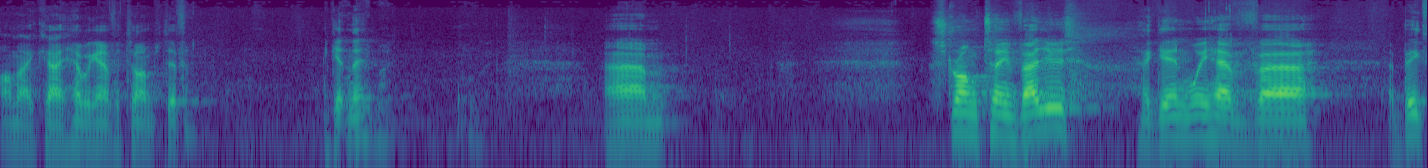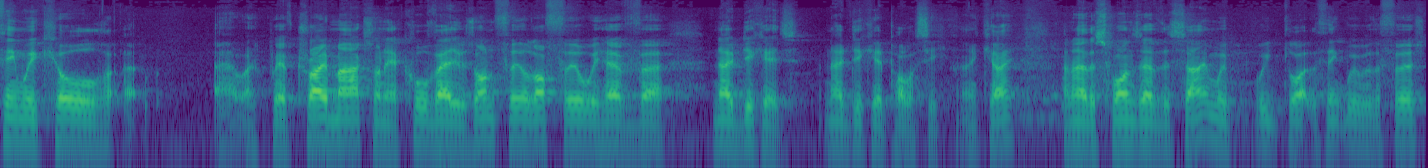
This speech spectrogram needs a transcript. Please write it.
I'm okay. How are we going for time, Stefan? Getting there? Um, strong team values. Again, we have uh, a big thing we call, uh, uh, we have trademarks on our core values on field, off field. We have uh, no dickheads, no dickhead policy, okay? I know the Swans have the same. We, we like to think we were the first.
